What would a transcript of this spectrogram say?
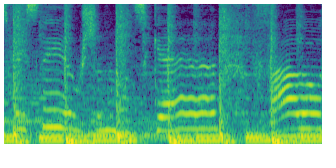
face the ocean once again. Follow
